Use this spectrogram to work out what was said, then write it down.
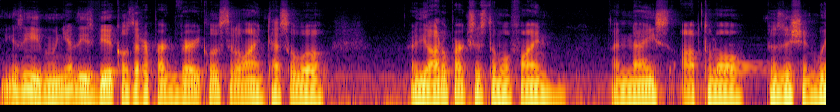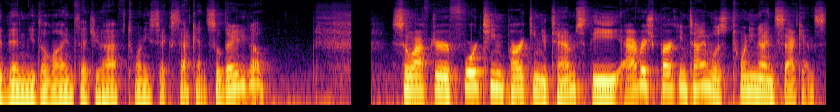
You can see when you have these vehicles that are parked very close to the line, Tesla will, or the auto park system will find a nice optimal position within the lines that you have 26 seconds. So there you go. So after 14 parking attempts, the average parking time was 29 seconds.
